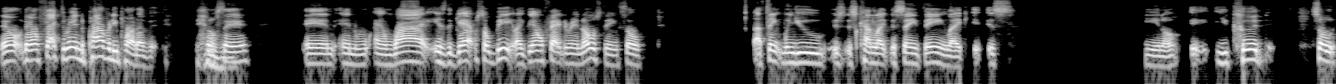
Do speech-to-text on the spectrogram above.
they don't they don't factor in the poverty part of it. You know what Mhm. I'm saying? And and and why is the gap so big? Like they don't factor in those things. So I think when you, it's, it's kind of like the same thing. Like it, it's, you know, it, you could. So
